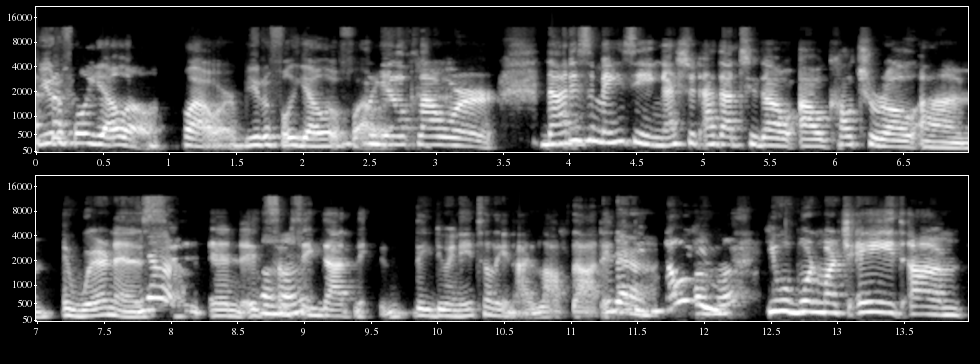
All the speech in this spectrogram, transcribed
beautiful yellow flower, beautiful yellow flower. Yellow flower. That is amazing. I should add that to the, our cultural um, awareness, yeah. and, it's uh-huh. something that they do in Italy, and I love that. And yeah. I didn't know you uh-huh. you were born March 8. Um,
